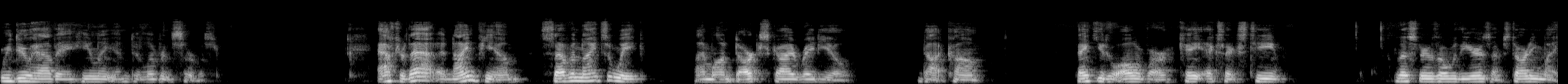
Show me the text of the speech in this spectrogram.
we do have a healing and deliverance service. After that, at 9 p.m., seven nights a week, I'm on Dark Sky Radio com. Thank you to all of our KXXT listeners over the years. I'm starting my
